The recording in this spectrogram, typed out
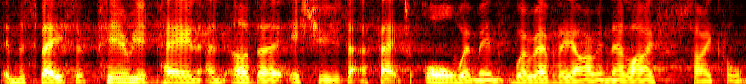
in the space of period pain and other issues that affect all women wherever they are in their life cycle.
